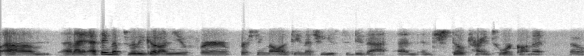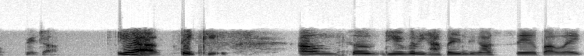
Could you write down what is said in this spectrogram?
Um, and I, I think that's really good on you for first acknowledging that you used to do that and, and still trying to work on it. So great job. yeah thank you um so do you really have anything else to say about like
